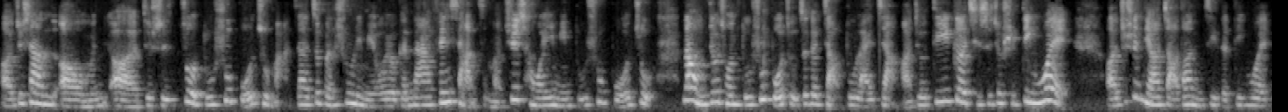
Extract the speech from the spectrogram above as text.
呃，就像呃我们呃就是做读书博主嘛，在这本书里面我有跟大家分享怎么去成为一名读书博主。那我们就从读书博主这个角度来讲啊，就第一个其实就是定位啊，就是你要找到你自己的定位。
